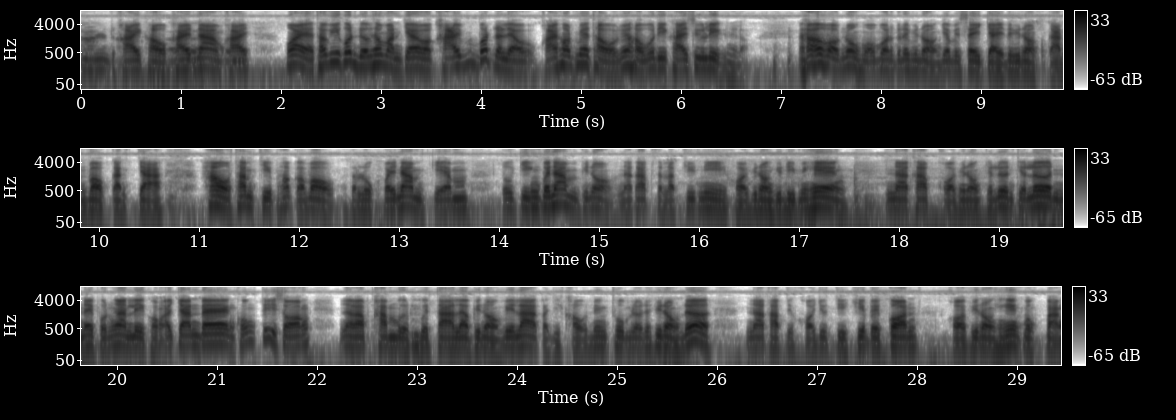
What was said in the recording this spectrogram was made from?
นะขายเข่าวขายน้ำขายว่าถ้ามีคนเดิมเท่ามันใจว่าขายเบิดแล้วแหล้ว ขายฮอดแม่เฒ่าแม่เฒ่าบ่ดีขายซื้อเลขนี่แหละเอาเว้าน้องหัวบอลก็ได้พี่น้องอย่าไปใส่ใจเด้อพี่น้องการเว้าการจาเฮาทำจีบเฮาก็เว้าตลกไปน้ำแกมตัวจริงไปน้ำพี่น้องนะครับสำหรับคลิปนี้ขอให้พี่น้องอยู่ดีไม่แห้งนะครับ ขอให้พี่น้องเจริญเจริญในผลงานเลขของอาจารย์แดงของที่สอง นะครับคำเอิดเปิดตาแล้วพี่น้องเวลาก็จะเขาหนึ่งทุ่มแล้วพี่น้องเด้อนะครับจะขอยุติคลิปไปก่อนขอพี่น้องเฮงๆปัง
